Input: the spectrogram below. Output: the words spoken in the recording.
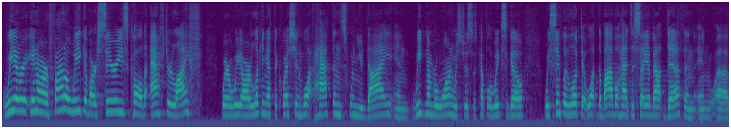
We are in our final week of our series called Afterlife, where we are looking at the question, What happens when you die? And week number one, which just a couple of weeks ago, we simply looked at what the Bible had to say about death and, and uh,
